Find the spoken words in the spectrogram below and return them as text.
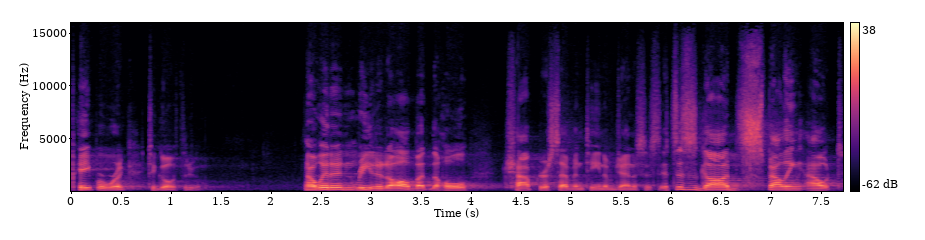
paperwork to go through. Now, we didn't read it all, but the whole chapter 17 of Genesis. It's this is God spelling out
